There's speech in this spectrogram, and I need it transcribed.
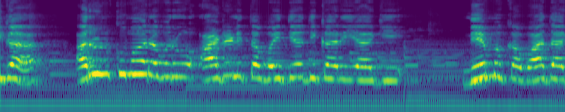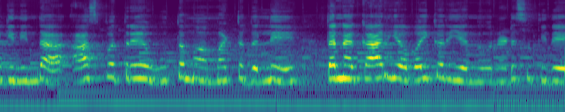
ಈಗ ಅರುಣ್ ಕುಮಾರ್ ಅವರು ಆಡಳಿತ ವೈದ್ಯಾಧಿಕಾರಿಯಾಗಿ ನೇಮಕವಾದಾಗಿನಿಂದ ಆಸ್ಪತ್ರೆ ಉತ್ತಮ ಮಟ್ಟದಲ್ಲಿ ತನ್ನ ಕಾರ್ಯ ವೈಖರಿಯನ್ನು ನಡೆಸುತ್ತಿದೆ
